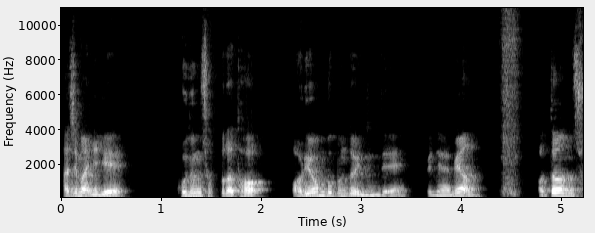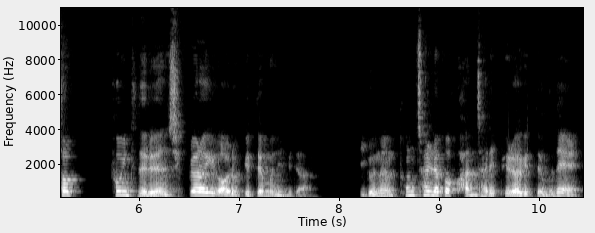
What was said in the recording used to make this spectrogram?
하지만 이게 고등수학보다 더 어려운 부분도 있는데 왜냐하면 어떤 수학 포인트들은 식별하기가 어렵기 때문입니다. 이거는 통찰력과 관찰이 필요하기 때문에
